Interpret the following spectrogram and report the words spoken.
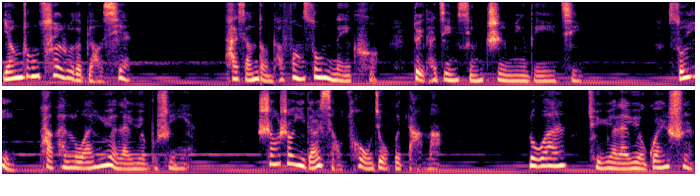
佯装脆弱的表现，他想等她放松的那一刻，对她进行致命的一击。所以，他看陆安越来越不顺眼，稍稍一点小错误就会打骂。陆安却越来越乖顺，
